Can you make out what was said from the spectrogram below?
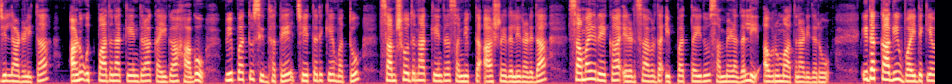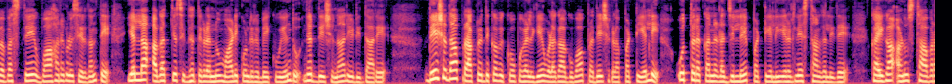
ಜಿಲ್ಲಾಡಳಿತ ಅಣು ಉತ್ಪಾದನಾ ಕೇಂದ್ರ ಕೈಗಾ ಹಾಗೂ ವಿಪತ್ತು ಸಿದ್ಧತೆ, ಚೇತರಿಕೆ ಮತ್ತು ಸಂಶೋಧನಾ ಕೇಂದ್ರ ಸಂಯುಕ್ತ ಆಶ್ರಯದಲ್ಲಿ ನಡೆದ ಸಮಯ ರೇಖಾ ಎರಡು ಸಾವಿರದ ಇಪ್ಪತ್ತೈದು ಸಮ್ಮೇಳನದಲ್ಲಿ ಅವರು ಮಾತನಾಡಿದರು. ಇದಕ್ಕಾಗಿ ವೈದ್ಯಕೀಯ ವ್ಯವಸ್ಥೆ, ವಾಹನಗಳು ಸೇರಿದಂತೆ ಎಲ್ಲ ಅಗತ್ಯ ಸಿದ್ಧತೆಗಳನ್ನು ಮಾಡಿಕೊಂಡಿರಬೇಕು ಎಂದು ನಿರ್ದೇಶನ ನೀಡಿದ್ದಾರೆ. ದೇಶದ ಪ್ರಾಕೃತಿಕ ವಿಕೋಪಗಳಿಗೆ ಒಳಗಾಗುವ ಪ್ರದೇಶಗಳ ಪಟ್ಟಿಯಲ್ಲಿ ಉತ್ತರ ಕನ್ನಡ ಜಿಲ್ಲೆ ಪಟ್ಟಿಯಲ್ಲಿ ಎರಡನೇ ಸ್ಥಾನದಲ್ಲಿದೆ. ಕೈಗಾ ಅಣುಸ್ಥಾವರ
